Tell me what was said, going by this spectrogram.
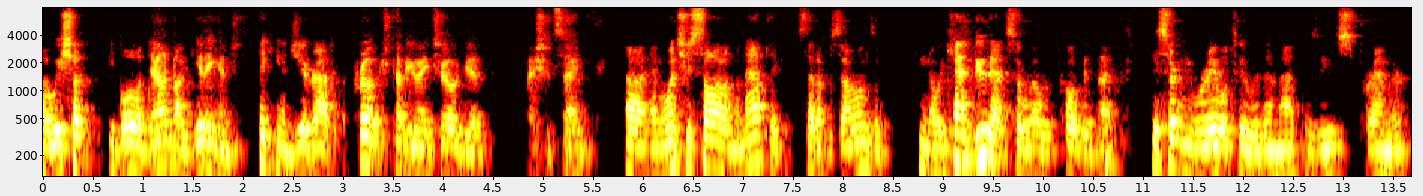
uh, we shut Ebola down by getting and taking a geographic approach. WHO did, I should say. Uh, and once you saw it on the map, they set up zones. And you know we can't do that so well with COVID, but they certainly were able to within that disease parameter.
